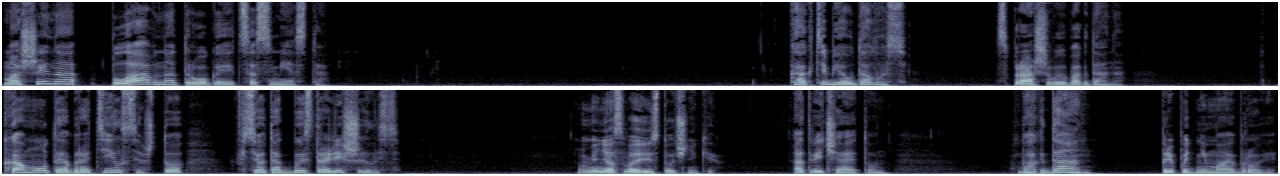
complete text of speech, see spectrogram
Машина плавно трогается с места. «Как тебе удалось?» — спрашиваю Богдана. «К кому ты обратился, что все так быстро решилось?» «У меня свои источники», — отвечает он. «Богдан!» — приподнимаю брови.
